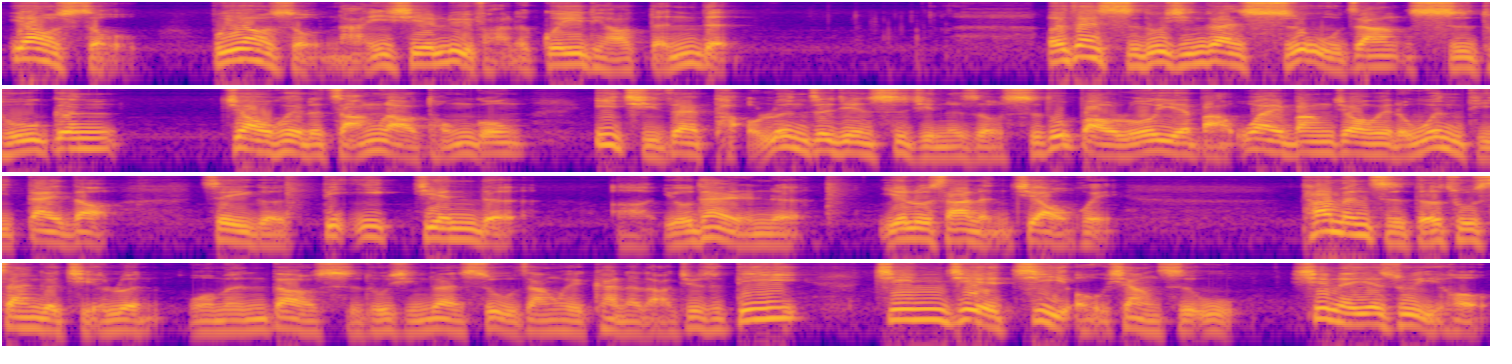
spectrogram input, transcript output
要守不要守哪一些律法的规条等等。而在《使徒行传》十五章，使徒跟教会的长老同工一起在讨论这件事情的时候，使徒保罗也把外邦教会的问题带到这个第一间的啊犹太人的耶路撒冷教会。他们只得出三个结论，我们到《使徒行传》十五章会看得到，就是第一，今戒祭偶像之物，信了耶稣以后，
